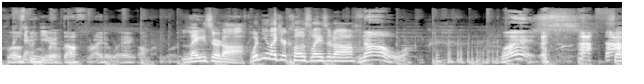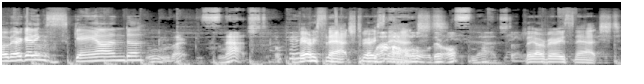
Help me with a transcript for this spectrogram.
Clothes I can't being ripped off right away. Oh my lord. Lasered off. Wouldn't you like your clothes lasered off? No. what? So they're getting scanned. Ooh, that snatched. Okay. Very snatched. Very wow, snatched. they're all snatched. They are very snatched.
